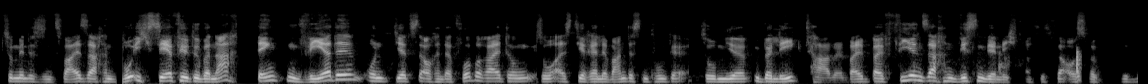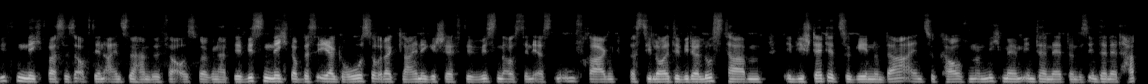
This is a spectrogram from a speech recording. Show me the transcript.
zumindest in zwei Sachen, wo ich sehr viel drüber nachdenken werde und jetzt auch in der Vorbereitung so als die relevantesten Punkte so mir überlegt habe. Weil bei vielen Sachen wissen wir nicht, was es für Auswirkungen hat. Wir wissen nicht, was es auf den Einzelhandel für Auswirkungen hat. Wir wissen nicht, ob es eher große oder kleine Geschäfte. Wir wissen aus den ersten Umfragen, dass die Leute wieder Lust haben, in die Städte zu gehen und da einzukaufen und nicht mehr im Internet. Und das Internet hat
